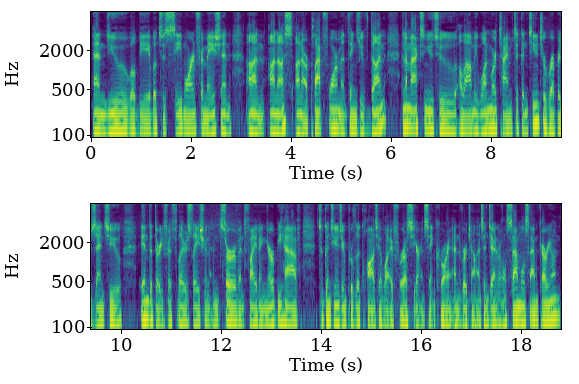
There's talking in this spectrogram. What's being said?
and you will be able to see more information on on us on our platform and things we've done and i'm asking you to allow me one more time to continue to represent you in the 35th legislation and serve and fight on your behalf to continue to improve the quality of life for us here in st croix and virgin islands in general samuel sam carrion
